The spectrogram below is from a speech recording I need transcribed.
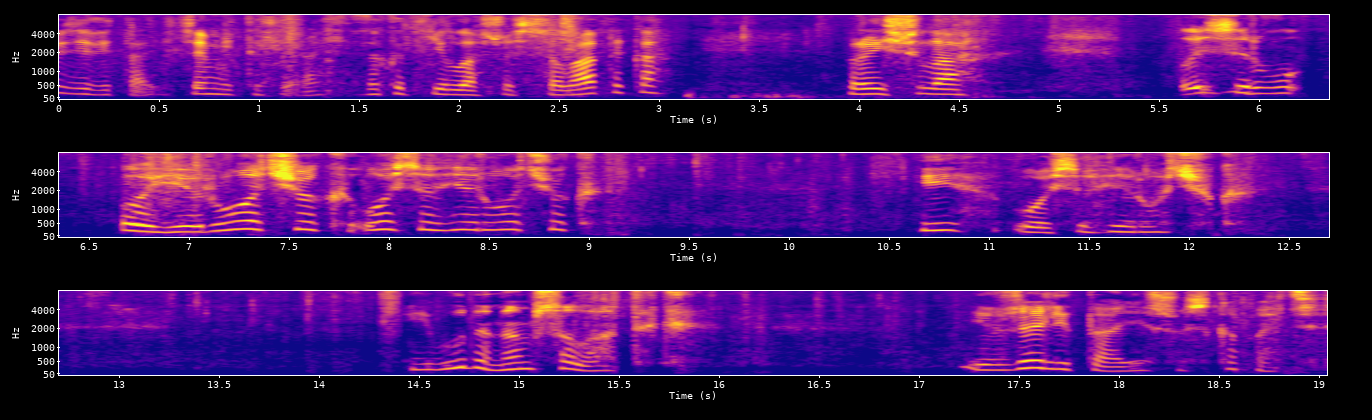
Друзі, вітаю! Це мій тихий. Захотіла щось салатика. Прийшла. Ось рву огірочок, ось огірочок. І ось огірочок. І буде нам салатик. І вже літає щось, капець.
